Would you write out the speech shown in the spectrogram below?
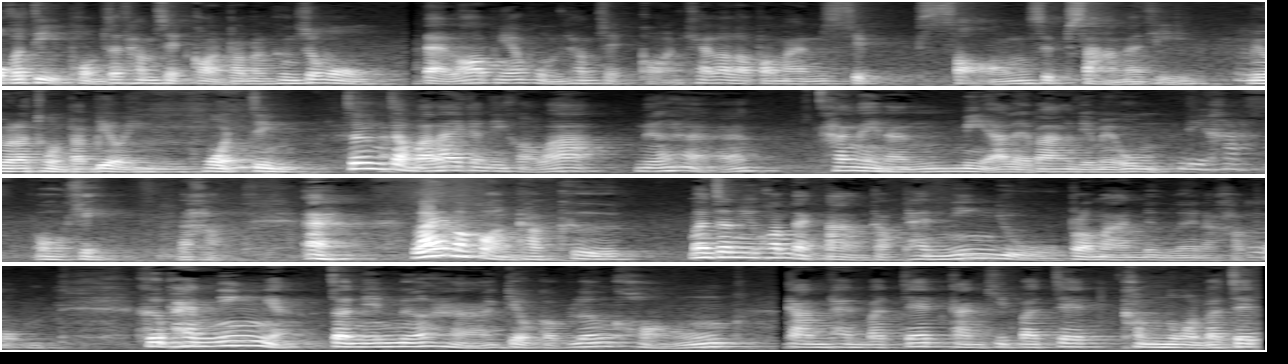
ปกติผมจะทำเสร็จก่อนประมาณครึ่งชั่วโมง แต่รอบนี้ผมทำเสร็จก่อนแค่เราประมาณ 12 13 นาที มีเวลาทวนแป๊บเดียวเอง โหดจริง ซึ่งจะมาไล่กันดีกว่าว่า เนื้อหาข้างในนั้นมีอะไรบ้างดีไหมอุ้ม ดีค่ะ โอเคนะครับอะไล่มาก่อนครับคือมันจะมีความแตกต่างกับ planning อยู่ประมาณหนึ่งเลยนะครับผม คือ planning เนี่ยจะเน้นเนื้อหาเกี่ยวกับเรื่องของการ plan budget การคิด budget คำนวณ budget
